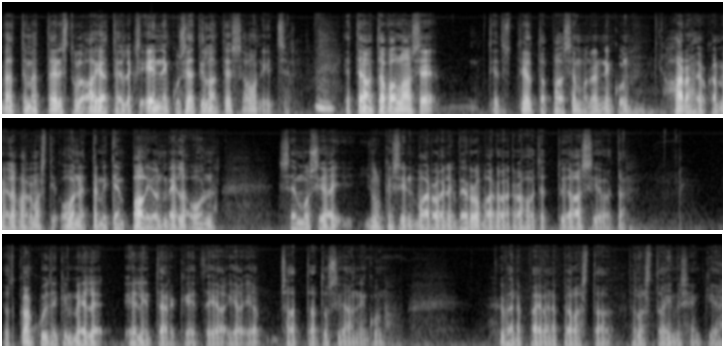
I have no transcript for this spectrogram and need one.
välttämättä edes tule ajatelleeksi ennen kuin siellä tilanteessa on itse. Mm. Ja tämä on tavallaan se tietysti tietyllä tapaa semmoinen niin kuin harha, joka meillä varmasti on, että miten paljon meillä on semmoisia julkisin varoin ja verovaroin rahoitettuja asioita, jotka on kuitenkin meille elintärkeitä ja, ja, ja saattaa tosiaan niin kuin hyvänä päivänä pelastaa, pelastaa ihmishenkiä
